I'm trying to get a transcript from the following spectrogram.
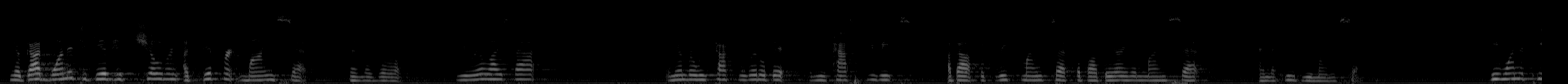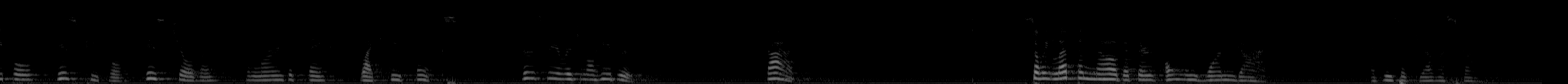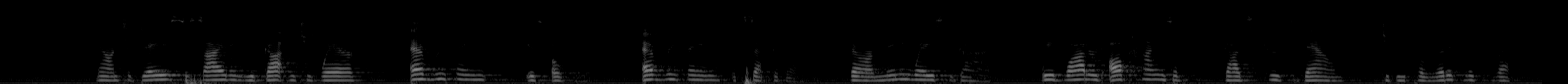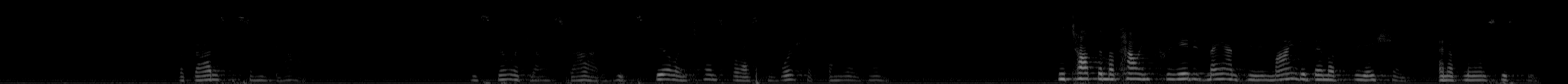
You know, God wanted to give his children a different mindset than the world. Do you realize that? Remember, we've talked a little bit in the past few weeks about the Greek mindset, the barbarian mindset, and the Hebrew mindset. He wanted people, his people, his children, to learn to think like he thinks. Who's the original Hebrew? God. So he let them know that there's only one God, and he's a jealous God. Now, in today's society, we've gotten to where everything is open, everything's acceptable. There are many ways to God. We've watered all kinds of God's truths down to be politically correct. But God is the same God. He's still a jealous God, and He still intends for us to worship only Him. He taught them of how He created man. He reminded them of creation and of man's history.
